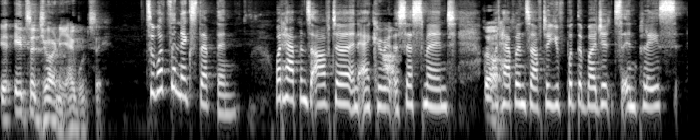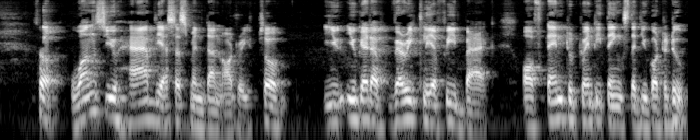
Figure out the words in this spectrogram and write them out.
it's a journey i would say. So what's the next step then? What happens after an accurate uh, assessment? So, what happens after you've put the budgets in place? So once you have the assessment done audrey so you, you get a very clear feedback of 10 to 20 things that you got to do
